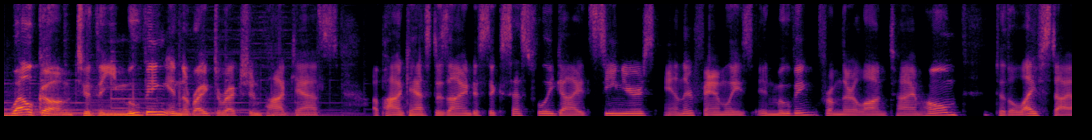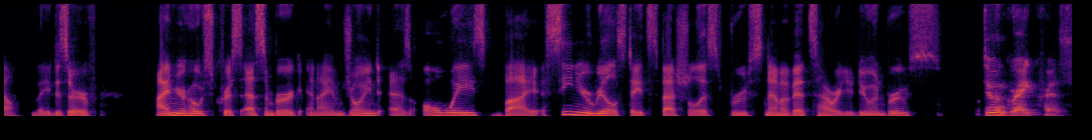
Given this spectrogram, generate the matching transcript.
Welcome to the Moving in the Right Direction podcast, a podcast designed to successfully guide seniors and their families in moving from their longtime home to the lifestyle they deserve. I'm your host, Chris Essenberg, and I am joined as always by senior real estate specialist, Bruce Nemovitz. How are you doing, Bruce? Doing great, Chris.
